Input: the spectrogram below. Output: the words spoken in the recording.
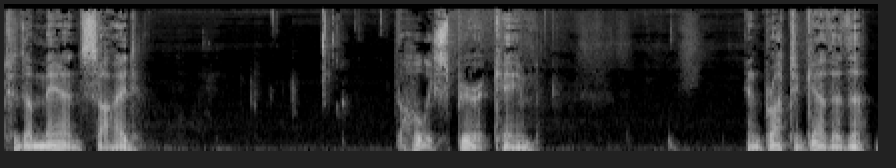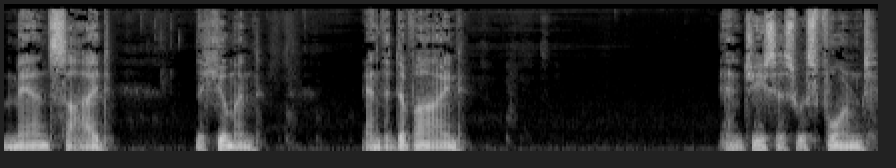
to the man side. The Holy Spirit came and brought together the man side, the human, and the divine. And Jesus was formed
